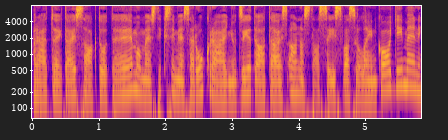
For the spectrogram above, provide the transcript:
varētu teikt, aizsākt to tēmu. Mēs tiksimies ar Ukrāņu dziedātājas Anastasijas Vasilenko ģimeni,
